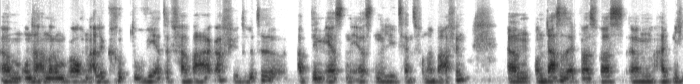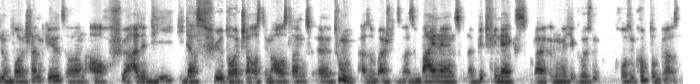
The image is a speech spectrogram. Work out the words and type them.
Ähm, unter anderem brauchen alle Kryptowerte-Verwahrer für Dritte ab dem 1.1. eine Lizenz von der BaFin. Ähm, und das ist etwas, was ähm, halt nicht nur in Deutschland gilt, sondern auch für alle die, die das für Deutsche aus dem Ausland äh, tun. Also beispielsweise Binance oder Bitfinex oder irgendwelche Größen, großen Kryptobörsen.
